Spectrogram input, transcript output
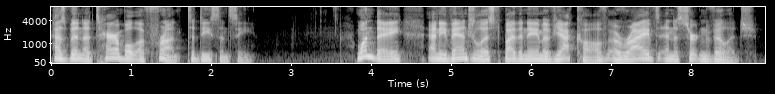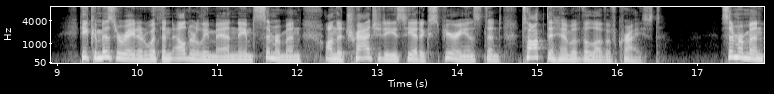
has been a terrible affront to decency. One day, an evangelist by the name of Yakov arrived in a certain village. He commiserated with an elderly man named Simmerman on the tragedies he had experienced and talked to him of the love of Christ. Simmerman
